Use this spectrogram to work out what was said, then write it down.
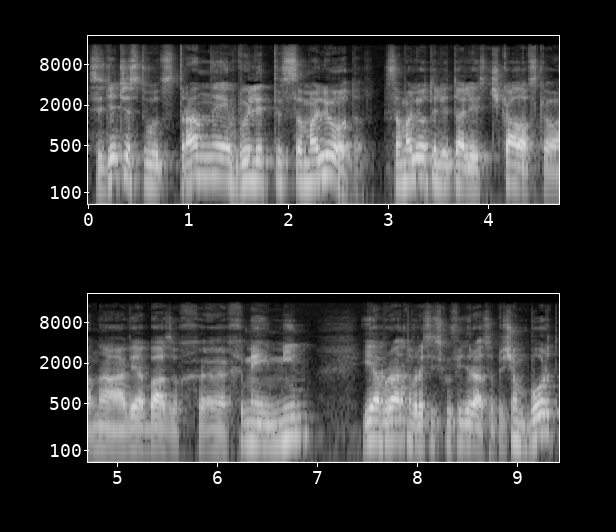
свидетельствуют странные вылеты самолетов. Самолеты летали из Чкаловского на авиабазу Хмеймим и обратно в Российскую Федерацию. Причем борт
